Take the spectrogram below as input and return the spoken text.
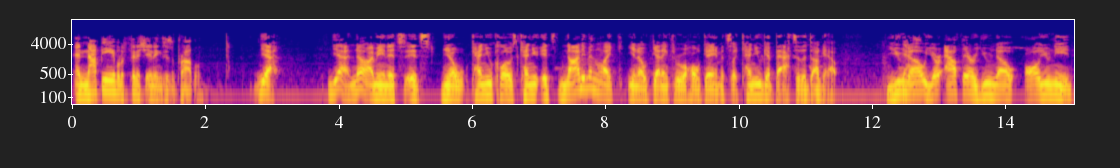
And not being able to finish innings is a problem. Yeah. Yeah, no, I mean, it's, it's, you know, can you close, can you, it's not even like, you know, getting through a whole game. It's like, can you get back to the dugout? You Yes. know, you're out there, you know, all you need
